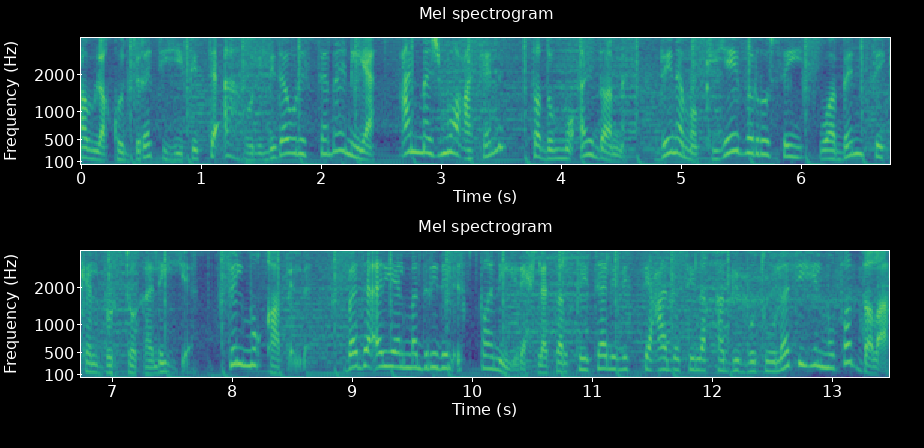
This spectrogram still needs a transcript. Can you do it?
حول قدرته في التأهل لدور الثمانية عن مجموعة تضم أيضا دينامو كييف الروسي وبنفيكا البرتغالي. في المقابل بدأ ريال مدريد الإسباني رحلة القتال لاستعادة لقب بطولته المفضلة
